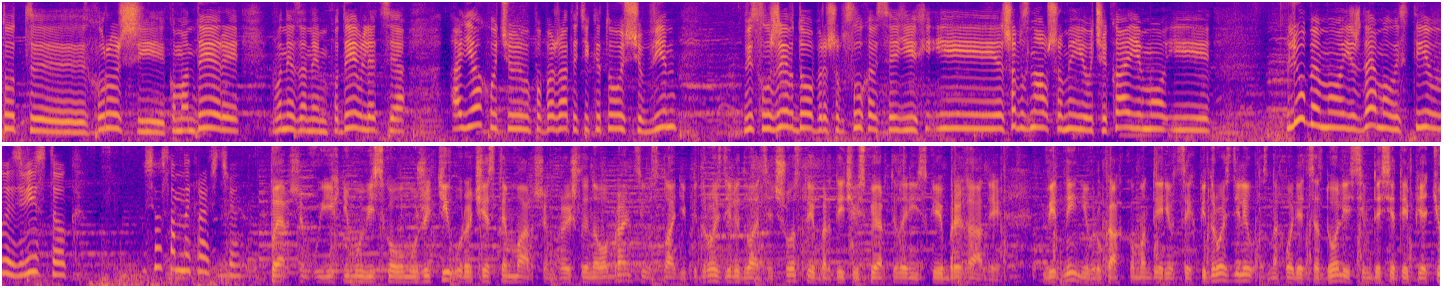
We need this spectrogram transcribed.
Тут е, хороші командири, вони за ним подивляться. А я хочу побажати тільки того, щоб він відслужив добре, щоб слухався їх і щоб знав, що ми його чекаємо і любимо і ждемо листів, звісток. Всього саме найкраще. Першим у їхньому військовому житті урочистим маршем пройшли новобранці у складі підрозділів 26-ї Бердичівської артилерійської бригади. Віднині в руках командирів цих підрозділів знаходяться долі 75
